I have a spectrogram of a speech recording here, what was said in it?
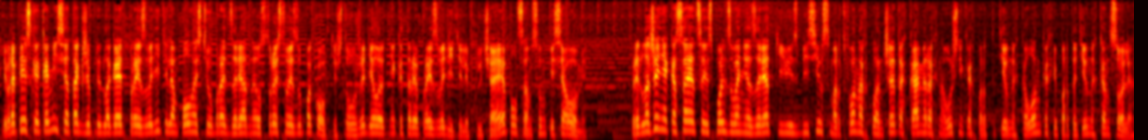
Европейская комиссия также предлагает производителям полностью убрать зарядные устройства из упаковки, что уже делают некоторые производители, включая Apple, Samsung и Xiaomi. Предложение касается использования зарядки USB-C в смартфонах, планшетах, камерах, наушниках, портативных колонках и портативных консолях.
